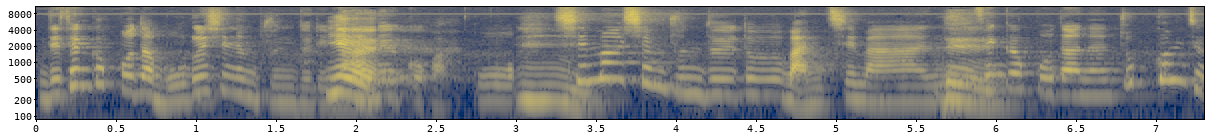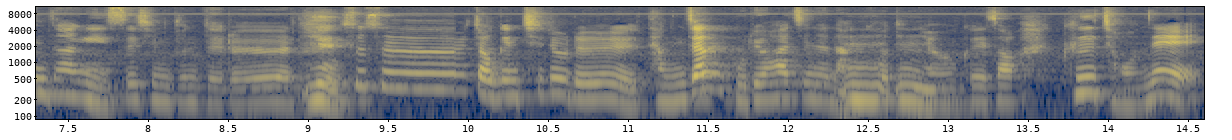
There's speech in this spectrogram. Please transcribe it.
근데 생각보다 모르시는 분들이 예. 많을 것 같고 음. 심하신 분들도 많지만 네. 생각보다는 조금 증상이 있으신 분들은 예. 수술적인 치료를 당장 고려하지는 음, 않거든요. 그래서 그 전에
